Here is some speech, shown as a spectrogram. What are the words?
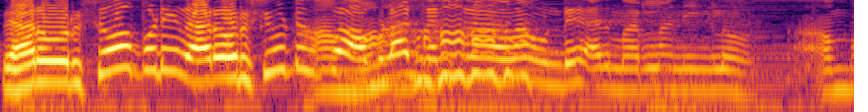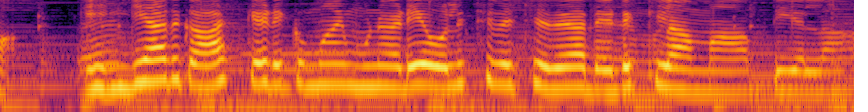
வேற ஒரு ஷோ படி வேற ஒரு ஷூட்டுக்கு அப்படிலாம் நினைச்சதெல்லாம் உண்டு. அது மாதிரிலாம் நீங்களும் ஆமா. எங்கேயாவது காசு கிடைக்குமா? முன்னாடியே ஒளிச்சு வச்சது அதை எடுக்கலாமா? அப்படியெல்லாம்.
